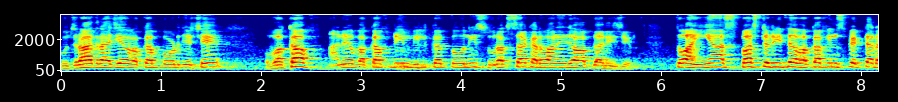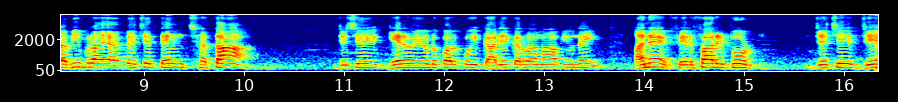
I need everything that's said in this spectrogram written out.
ગુજરાત રાજ્ય વકફ બોર્ડ જે છે, વકફ અને વકફની મિલકતોની સુરક્ષા કરવાની જવાબદારી છે. તો અહીંયા સ્પષ્ટ રીતે વકફ ઇન્સ્પેક્ટર અભિપ્રાય આપે છે, તેમ છતાં જે છે, ગેરવહીવટ ઉપર કોઈ કાર્ય કરવામાં આવ્યું નહીં. અને ફેરફાર રિપોર્ટ જે છે, જે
